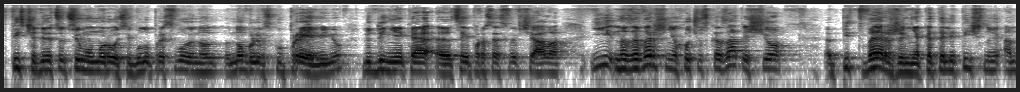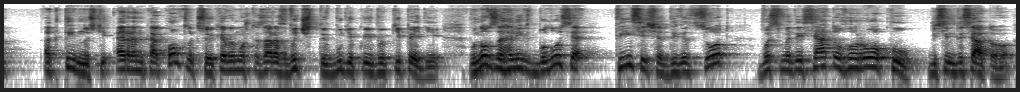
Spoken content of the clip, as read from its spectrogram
В 1907 році було присвоєно Нобелівську премію людині, яка е, цей процес вивчала. І на завершення хочу сказати, що підтвердження каталітичної активності РНК комплексу, яке ви можете зараз вичити в будь-якій Вікіпедії, воно взагалі відбулося 1980 року, 80-го.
